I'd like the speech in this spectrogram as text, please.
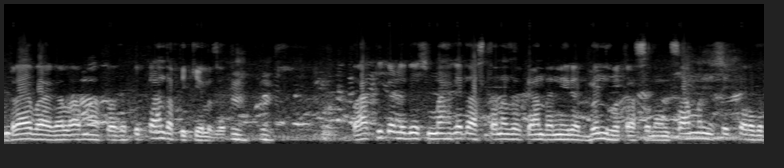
ड्राय भागाला महत्वाचं पीक कांदा पीक केलं जातं हम्म, हम्म. बाकीकडे देश महागात असताना जर कांदा निर्यात बंद होत असेल आणि सामान्य शेतकऱ्याच्या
